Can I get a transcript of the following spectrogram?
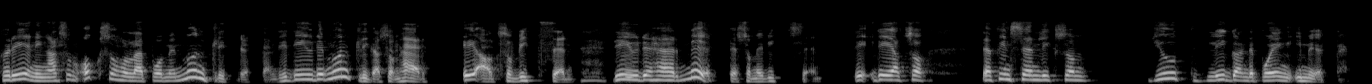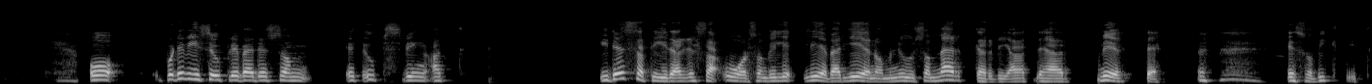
föreningar som också håller på med muntligt berättande. Det är ju det muntliga som här är alltså vitsen. Det är ju det här mötet som är vitsen. Det, det är alltså, där finns en liksom djupt liggande poäng i mötet. Och på det viset upplever jag det som ett uppsving att i dessa tider, dessa år som vi lever igenom nu, så märker vi att det här mötet är så viktigt.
